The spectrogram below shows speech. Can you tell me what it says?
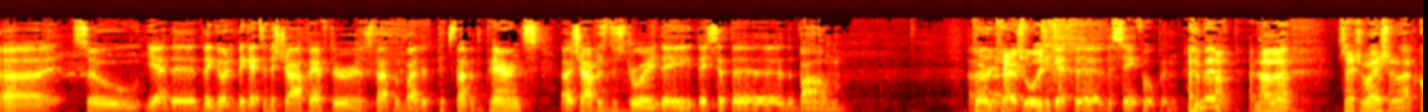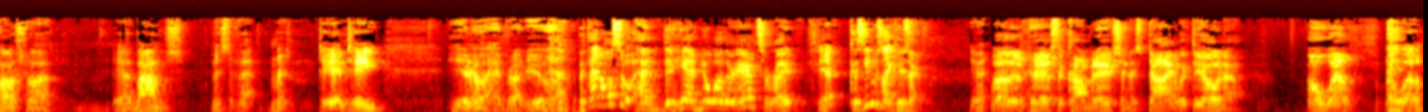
Uh, so yeah, the, they go. They get to the shop after stopping by the pit stop at the parents. Uh, shop is destroyed. They they set the the bomb Very casually. to get the the safe open. And then Another situation that calls for uh, bombs, Mister Fat. TNT, you know I brought you. But that also had he had no other answer, right? Yeah. Because he was like he was like, Yeah. well, it appears the combination has died with the owner. Oh well. Oh well,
